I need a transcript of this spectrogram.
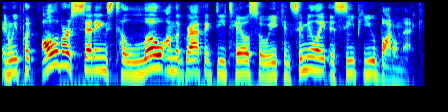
and we put all of our settings to low on the graphic details so we can simulate a CPU bottleneck.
